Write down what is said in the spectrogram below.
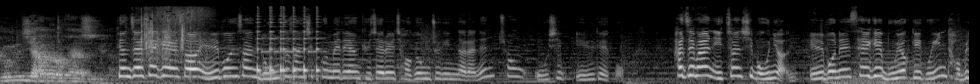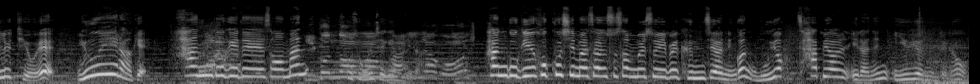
금지하도록 하였습니다. 현재 세계에서 일본산 농수산 식품에 대한 규제를 적용 중인 나라는 총 51개국. 하지만 2015년 일본은 세계 무역기구인 WTO에 유일하게 한국에 대해서만 소송을 제기합니다. 한국이 후쿠시마산 수산물 수입을 금지하는 건 무역 차별이라는 이유였는데요.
